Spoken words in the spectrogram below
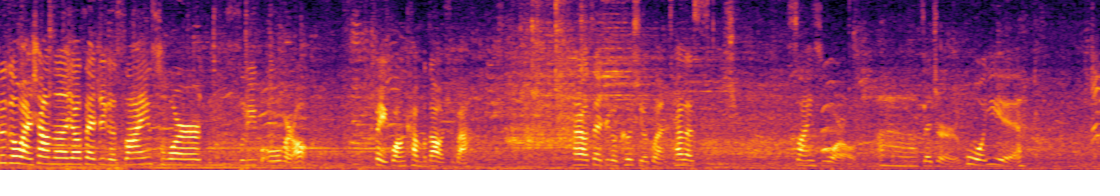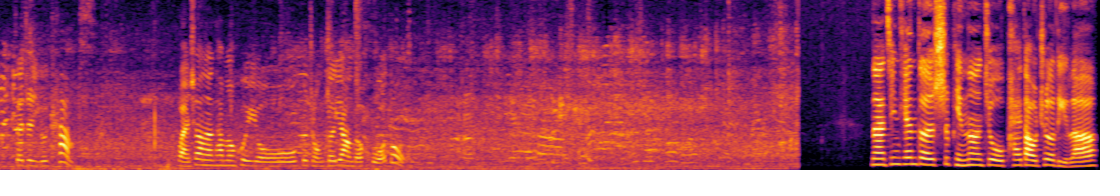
哥哥晚上呢要在这个 Science World sleep over 哦，背光看不到是吧？他要在这个科学馆 Tellus Science World 啊，在这儿过夜，在这一个 camps，。晚上呢，他们会有各种各样的活动。那今天的视频呢，就拍到这里了。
